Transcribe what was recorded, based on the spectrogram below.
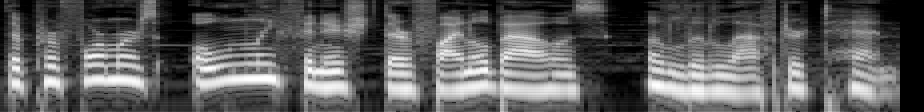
The performers only finished their final bows a little after 10.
